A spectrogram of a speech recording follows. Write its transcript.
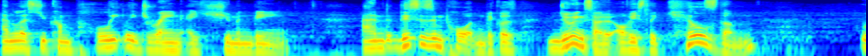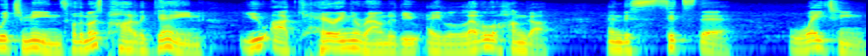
unless you completely drain a human being. And this is important because doing so obviously kills them, which means for the most part of the game, you are carrying around with you a level of hunger, and this sits there waiting,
